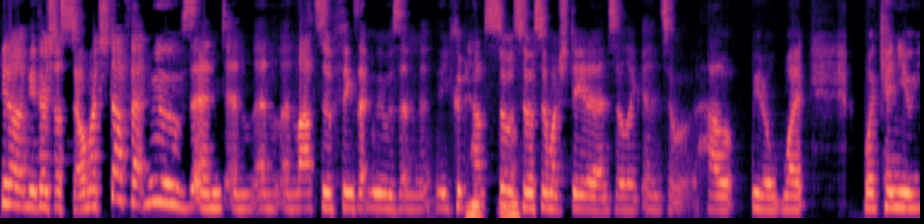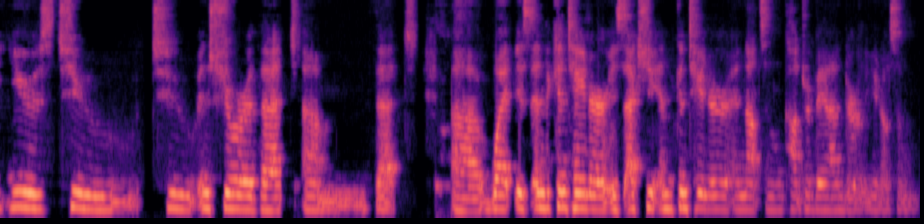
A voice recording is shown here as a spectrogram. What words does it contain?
You know, I mean, there's just so much stuff that moves and, and, and, and lots of things that moves and you could have so, mm-hmm. so, so much data. And so like, and so how, you know, what, what can you use to, to ensure that, um, that, uh, what is in the container is actually in the container and not some contraband or, you know, some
